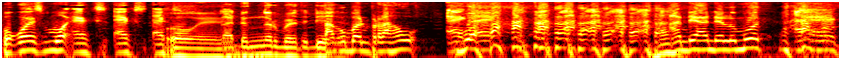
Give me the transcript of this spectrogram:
Pokoknya semua X X X. Oh, iya. Nggak denger berarti dia. Tangkuban perahu X. Ande-ande lumut X.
